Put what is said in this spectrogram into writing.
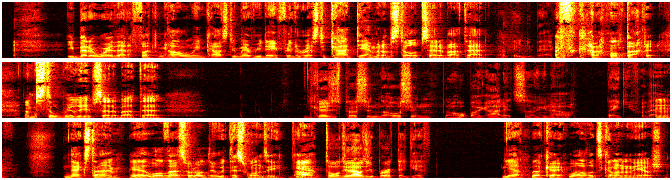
you better wear that fucking Halloween costume every day for the rest of. God damn it! I'm still upset about that. I paid you back. I forgot all about it. I'm still really upset about that. You could have just pushed it in the ocean. I hope I got it. So you know, thank you for that. Hmm. Next time, yeah. Well, that's what I'll do with this onesie. Oh, I told you that was your birthday gift. Yeah. Okay. Well, it's going in the ocean.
